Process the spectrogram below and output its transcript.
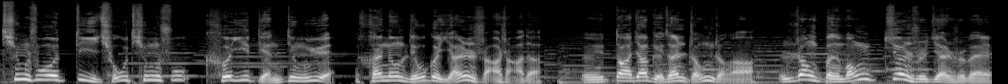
听说地球听书可以点订阅，还能留个言啥啥的，呃，大家给咱整整啊，让本王见识见识呗。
